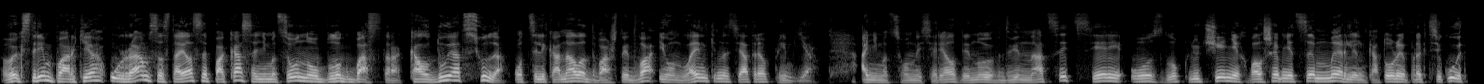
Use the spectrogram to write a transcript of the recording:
В экстрим-парке «Урам» состоялся показ анимационного блокбастера «Колдуй отсюда» от телеканала «Дважды два» и онлайн-кинотеатра «Премьер». Анимационный сериал длиной в 12 серий о злоключениях волшебницы Мерлин, которая практикует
